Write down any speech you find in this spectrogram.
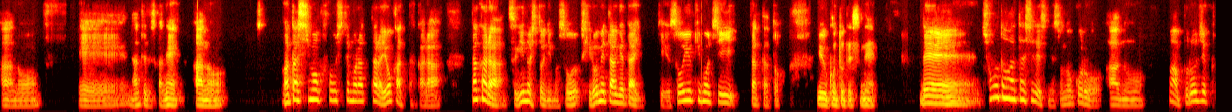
あの、えー、なんていうんですかね、あの、私もそうしてもらったらよかったから、だから次の人にもそう広めてあげたいっていう、そういう気持ちだったということですね。で、ちょうど私ですね、その頃、あの、まあ、プロジェク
